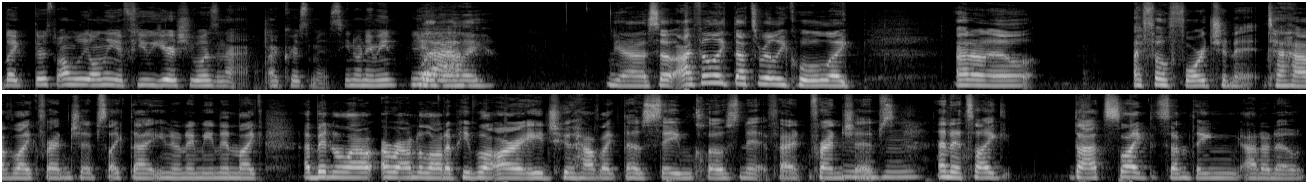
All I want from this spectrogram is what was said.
like there's probably only a few years she wasn't at, at Christmas. You know what I mean? Yeah. literally. Yeah, so I feel like that's really cool. Like, I don't know. I feel fortunate to have like friendships like that. You know what I mean? And like I've been a lot, around a lot of people our age who have like those same close knit fri friendships, mm-hmm. and it's like that's like something I don't know.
